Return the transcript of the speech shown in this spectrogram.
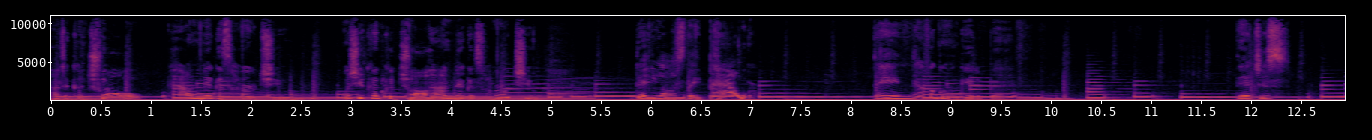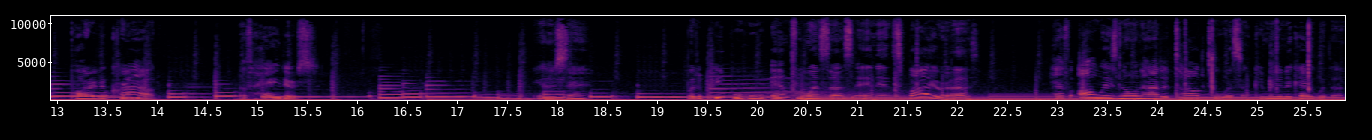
how to control how niggas hurt you. Once you can control how niggas hurt you, they lost their power. They ain't never gonna get it back. They're just part of the crowd of haters. You understand? But the people who influence us and inspire us have always known how to talk to us and communicate with us.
